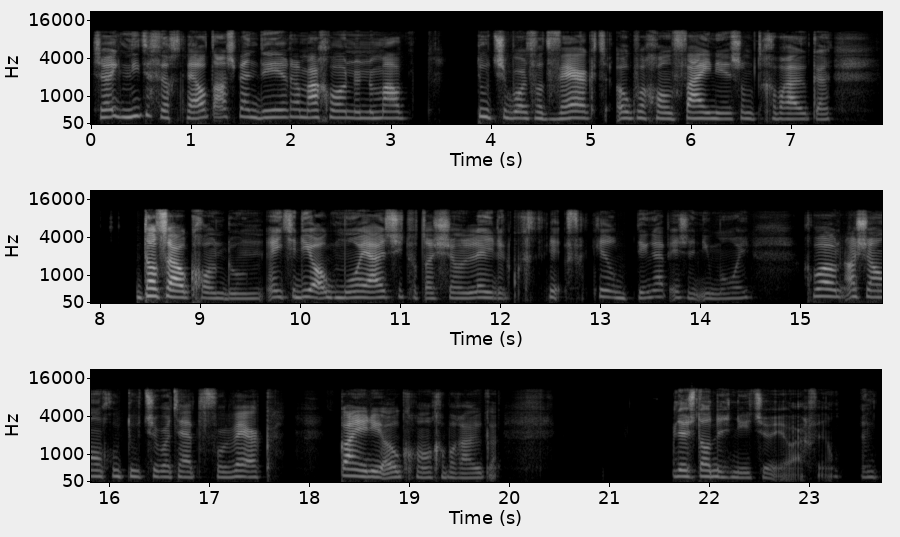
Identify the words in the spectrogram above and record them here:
Zou ik niet te veel geld aan spenderen, maar gewoon een normaal toetsenbord wat werkt, ook wel gewoon fijn is om te gebruiken. Dat zou ik gewoon doen. Eentje die er ook mooi uitziet. Want als je zo'n lelijk geel ding hebt, is het niet mooi. Gewoon als je al een goed toetsenbord hebt voor werk, kan je die ook gewoon gebruiken. Dus dat is niet zo heel erg veel. Een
